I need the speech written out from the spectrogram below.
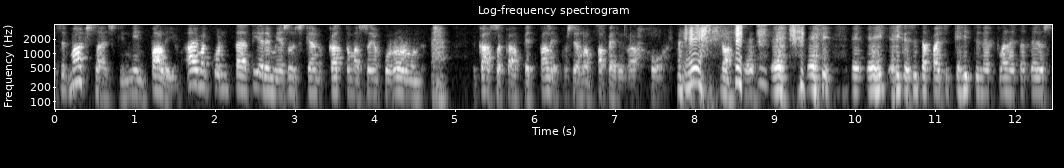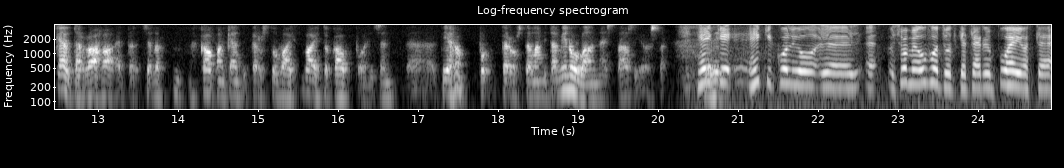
se maksaisikin niin paljon. Aivan kuin tämä tiedemies olisi käynyt katsomassa jonkun rodun kassakaappi, että paljonko siellä on paperirahoa. No, ei, ei, ei, ei, eikä sitä paitsi kehittyneet planeetat edes käytä rahaa, että siellä kaupankäynti perustuu vaihtokauppoihin sen tiedon perusteella, mitä minulla on näistä asioista. Heikki, Eli... Heikki Kolju, Suomen UFO-tutkijat puheenjohtaja,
